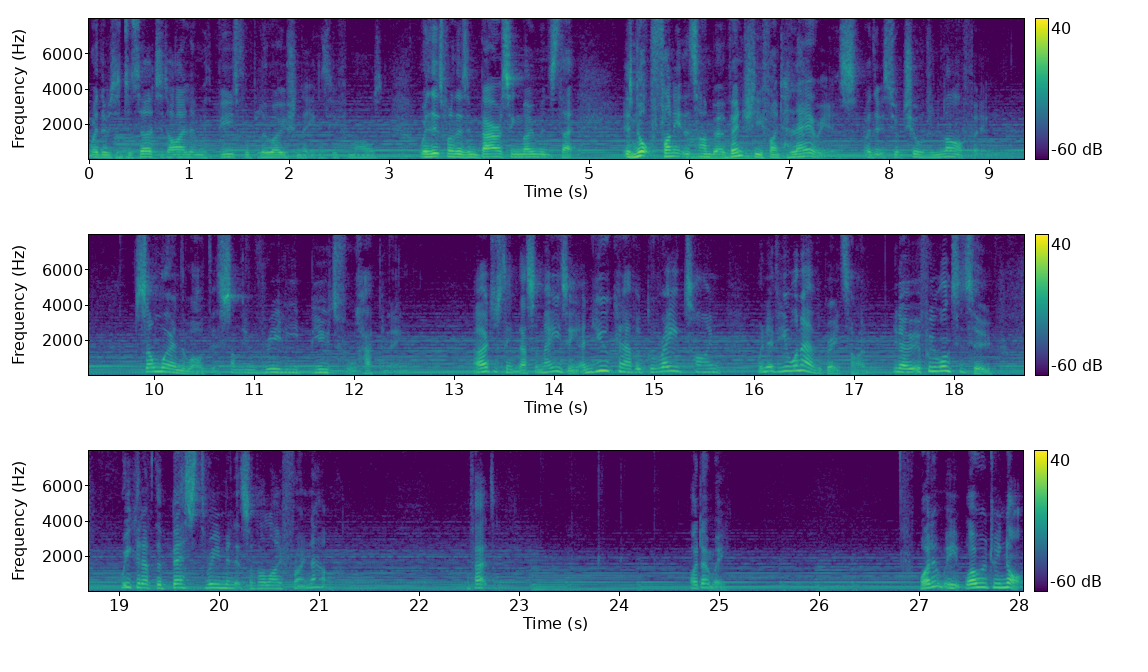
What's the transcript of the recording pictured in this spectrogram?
Whether it's a deserted island with beautiful blue ocean that you can see for miles, whether it's one of those embarrassing moments that is not funny at the time but eventually you find hilarious, whether it's your children laughing, somewhere in the world there's something really beautiful happening. I just think that's amazing. And you can have a great time whenever you want to have a great time. You know, if we wanted to, we could have the best three minutes of our life right now. In fact, why don't we? Why don't we? Why would we not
